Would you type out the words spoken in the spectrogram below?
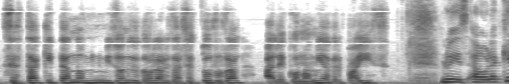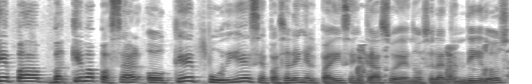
se está quitando mil millones de dólares al sector rural, a la economía del país. Luis, ahora, ¿qué va, ¿qué va a pasar o qué pudiese pasar en el país en caso de no ser atendidos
